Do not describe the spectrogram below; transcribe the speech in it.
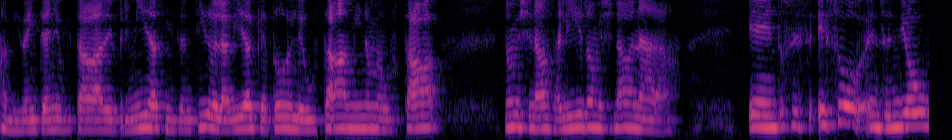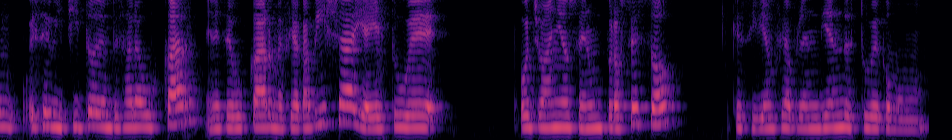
A mis 20 años que estaba deprimida, sin sentido, la vida que a todos les gustaba, a mí no me gustaba, no me llenaba salir, no me llenaba nada. Eh, entonces eso encendió ese bichito de empezar a buscar. En ese buscar me fui a capilla y ahí estuve ocho años en un proceso que si bien fui aprendiendo estuve como,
